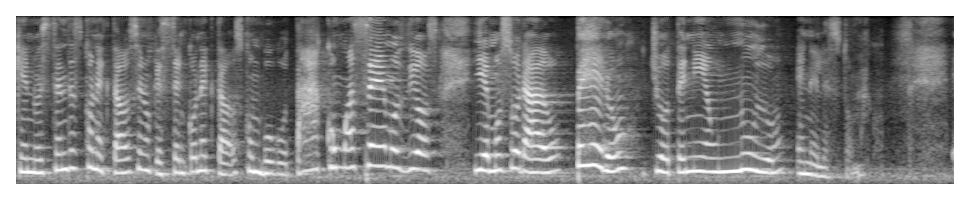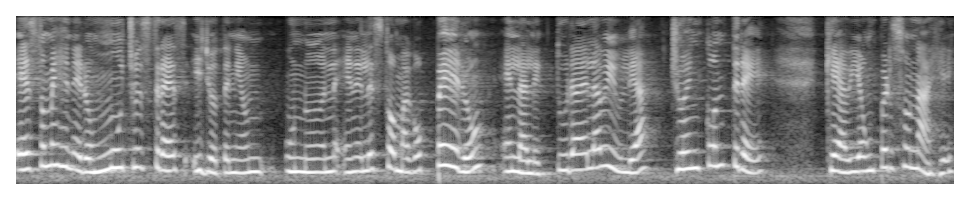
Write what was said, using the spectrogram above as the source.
que no estén desconectados, sino que estén conectados con Bogotá, cómo hacemos Dios. Y hemos orado, pero yo tenía un nudo en el estómago. Esto me generó mucho estrés y yo tenía un, nudo en el estómago, pero en la lectura de la Biblia yo encontré que había un personaje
